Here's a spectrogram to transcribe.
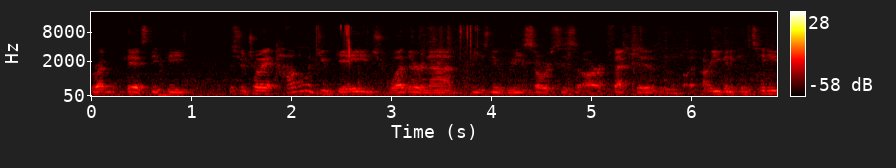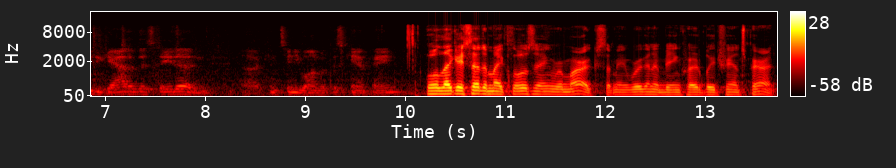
Brett with KSTP. Mr. Choi, how would you gauge whether or not these new resources are effective? Are you going to continue to gather this data and uh, continue on with this campaign? Well, like I said in my closing remarks, I mean, we're going to be incredibly transparent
